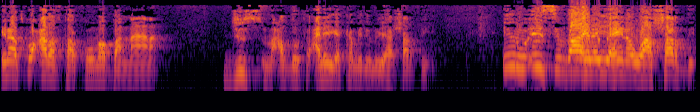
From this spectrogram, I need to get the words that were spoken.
inaad ku cadaftaa kuma banaana. Juz macduuf caleyga ka mida inuu yahay shardi. Inuu isim daahira yahayna waa shardi.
